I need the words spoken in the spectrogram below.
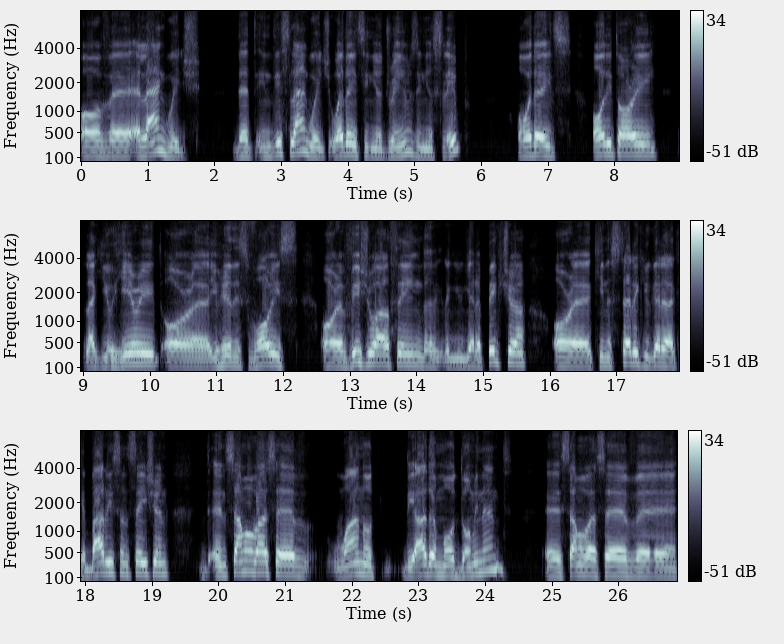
of uh, a language that, in this language, whether it's in your dreams, in your sleep, or whether it's auditory, like you hear it, or uh, you hear this voice, or a visual thing that like you get a picture, or a kinesthetic, you get like a body sensation. And some of us have one or the other more dominant. Uh, some of us have uh,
